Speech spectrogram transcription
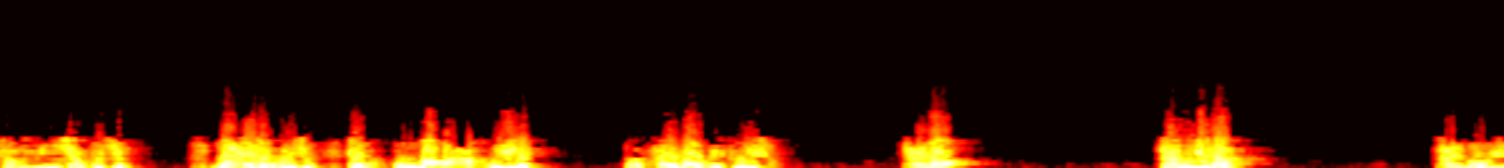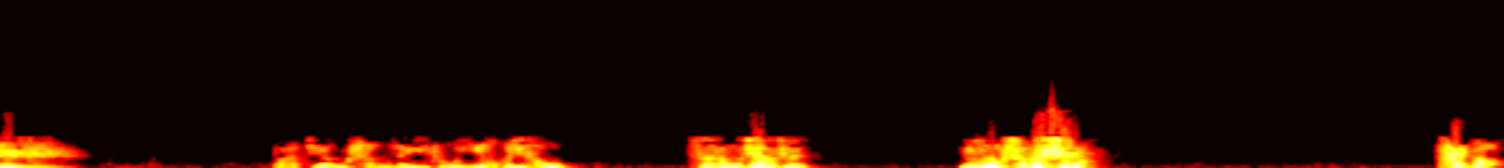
赵云一想，不行，我还得回去。他拨马回来，把蔡瑁给追上。蔡瑁，等一等！蔡瑁吁，把缰绳勒住，一回头，子龙将军，你有什么事啊？蔡瑁，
